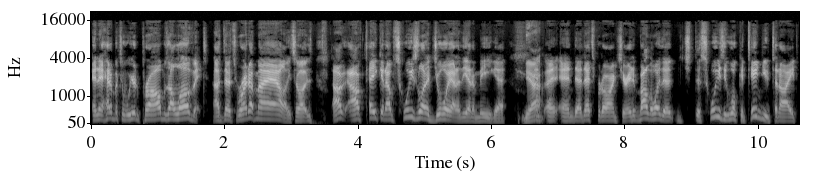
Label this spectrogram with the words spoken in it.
and it had a bunch of weird problems i love it I, that's right up my alley so I, I, have taken i've squeezed a lot of joy out of the amiga yeah and, and, uh, that's for darn sure and by the way the, the squeezing will continue tonight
